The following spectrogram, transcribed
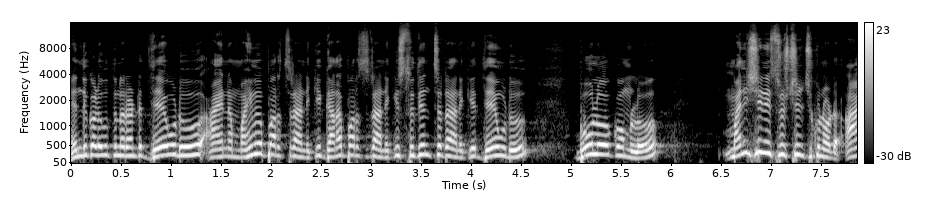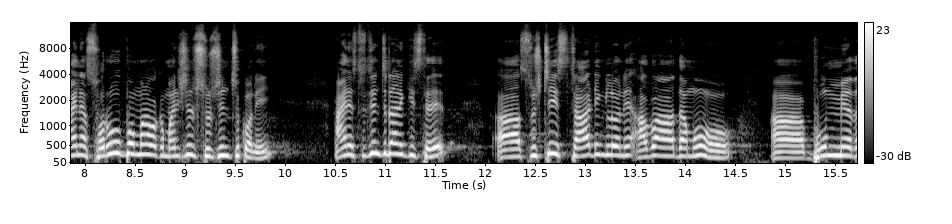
ఎందుకు అడుగుతున్నారంటే దేవుడు ఆయన మహిమపరచడానికి ఘనపరచడానికి స్థుతించడానికి దేవుడు భూలోకంలో మనిషిని సృష్టించుకున్నాడు. ఆయన స్వరూపమున ఒక మనిషిని సృష్టించుకొని ఆయన స్థుతించడానికి ఇస్తే సృష్టి స్టార్టింగ్లోనే అవాదము భూమి మీద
